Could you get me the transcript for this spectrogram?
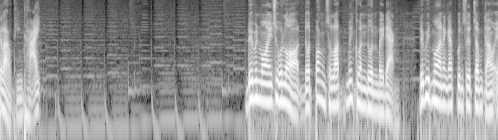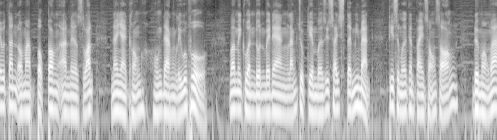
กล่าวทิ้งท้ายเดวิดมอยโชว์หล่อโดดป้องสล็อตไม่ควรโดนใบแดงเดวิดมอยนะครับกุนซือจำเก่าเอเวอร์ตันออกมาปกป้องอาร์เนอร์สล็อตนายใหญ่ของหงดังลิเวอร์พูลว่าไม่ควรโดนใบแดงหลังจบเกมเบอร์ซิไซส์เตอร์มิแมต ที่เสมอกันไป 2-2 โดยมองว่า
